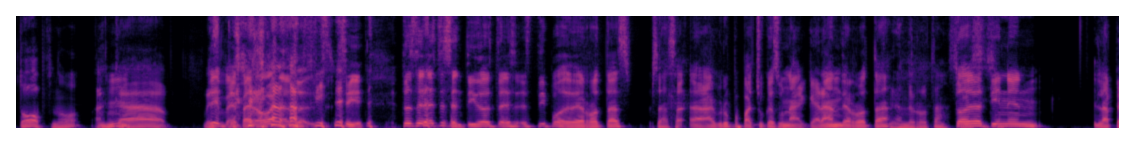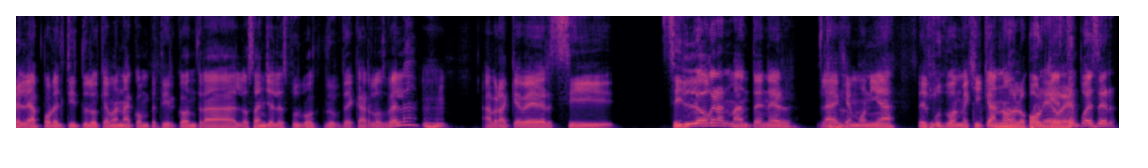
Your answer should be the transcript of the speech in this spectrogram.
top, ¿no? Acá. Sí, este, pero bueno, sí. Entonces, en este sentido, este, este tipo de derrotas, o sea, a Grupo Pachuca es una gran derrota. Gran derrota. Todavía sí, sí. tienen la pelea por el título que van a competir contra Los Ángeles Fútbol Club de Carlos Vela. Habrá que ver si, si logran mantener la hegemonía del fútbol mexicano, No lo porque creo, este ¿eh? puede ser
